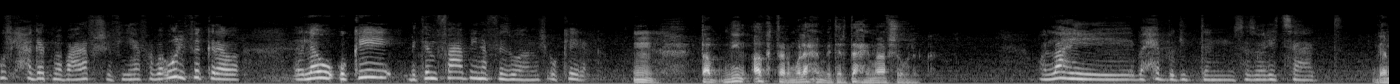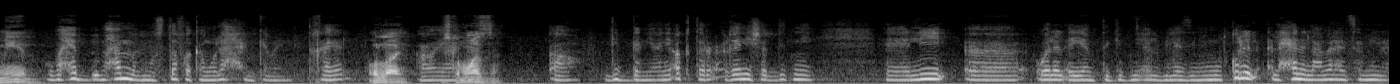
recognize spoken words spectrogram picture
وفي حاجات ما بعرفش فيها فبقول فكرة لو okay بتنفع بينفذوها مش okay لأ. امم طب مين أكتر ملحن بترتاحي معاه في شغلك؟ والله بحب جدا أستاذ وليد سعد. جميل. وبحب محمد مصطفى كملحن كمان تخيل. والله آه مش يعني. كموزع آه جدا يعني. أكتر أغاني شدتني ليه آه ولا الأيام تجيبني قلبي لازم يموت. كل الألحان اللي عملها لسميره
